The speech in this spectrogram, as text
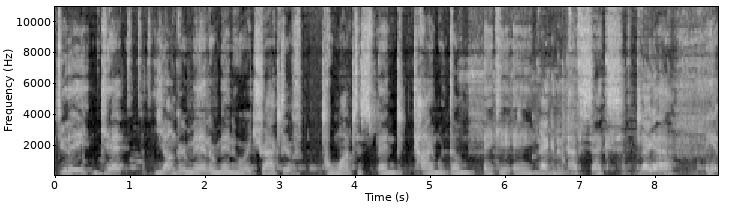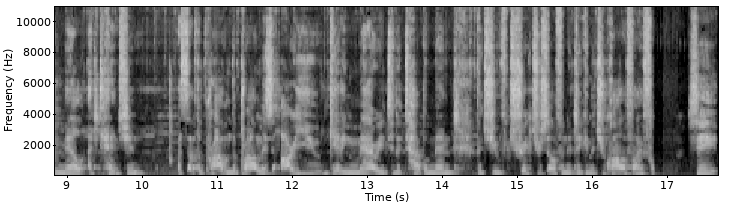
do they get younger men or men who are attractive who want to spend time with them, aka negative, have sex? Negative. Yeah, they get male attention. That's not the problem. The problem is, are you getting married to the type of men that you've tricked yourself into thinking that you qualify for? See,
